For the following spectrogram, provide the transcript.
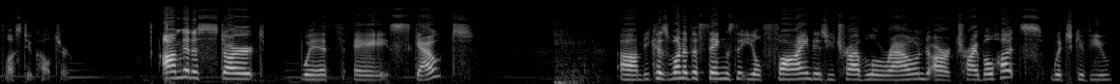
plus two culture. I'm going to start with a scout. Um, because one of the things that you'll find as you travel around are tribal huts, which give you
